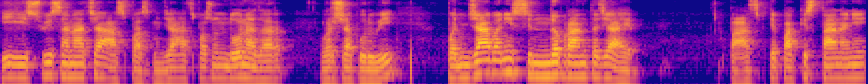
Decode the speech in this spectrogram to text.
ही इसवी सणाच्या आसपास म्हणजे आजपासून दोन हजार वर्षापूर्वी पंजाब आणि सिंध प्रांत जे आहेत पाच ते पाकिस्तान आणि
